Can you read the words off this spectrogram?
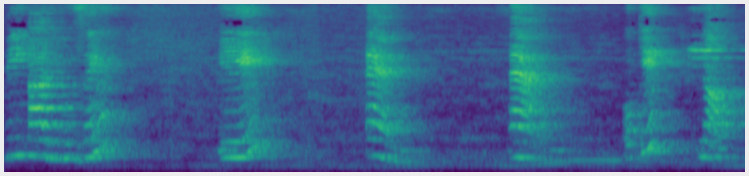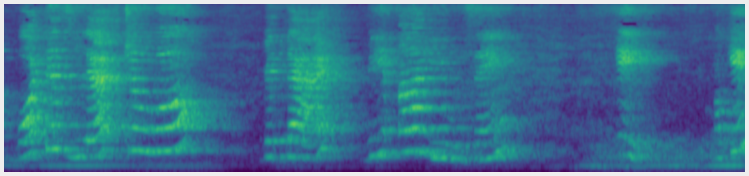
We are using a, n, and. Okay. Now, what is left over? With that, we are using a. Okay.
